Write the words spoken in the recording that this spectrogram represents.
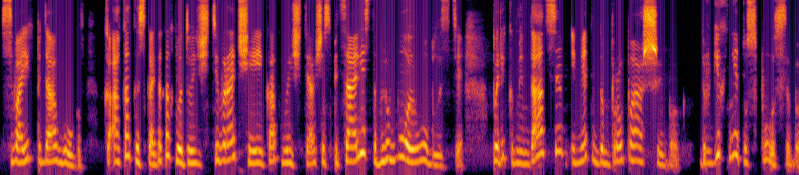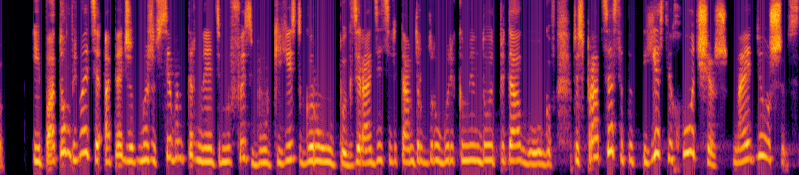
своих педагогов. А как искать? А как вы ищете врачей? Как вы ищете вообще специалистов в любой области? По рекомендациям и методам проб и ошибок. Других нету способов. И потом, понимаете, опять же, мы же все в интернете, мы в Фейсбуке, есть группы, где родители там друг другу рекомендуют педагогов. То есть процесс этот, если хочешь, найдешь из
